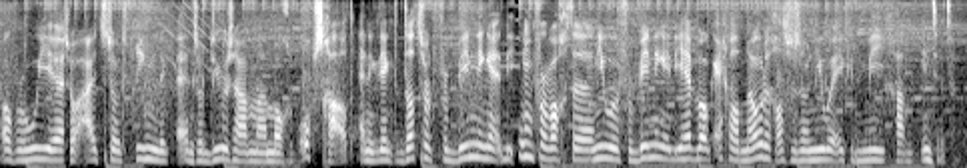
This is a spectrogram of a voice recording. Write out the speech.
over hoe je zo uitstootvriendelijk en zo duurzaam eh, mogelijk opschaalt. En ik denk dat dat soort verbindingen, die onverwachte nieuwe verbindingen, die hebben we ook echt wel nodig als we zo'n nieuwe economie gaan inzetten.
